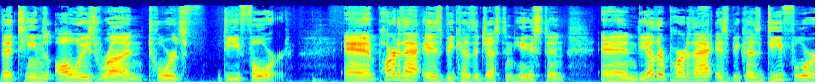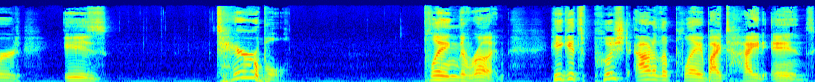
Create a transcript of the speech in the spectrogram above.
that teams always run towards Dee Ford. And part of that is because of Justin Houston. And the other part of that is because Dee Ford is terrible playing the run. He gets pushed out of the play by tight ends.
